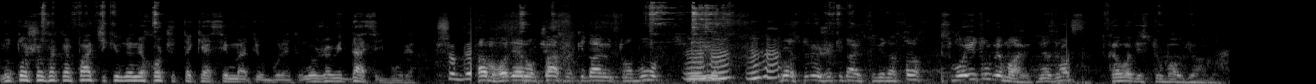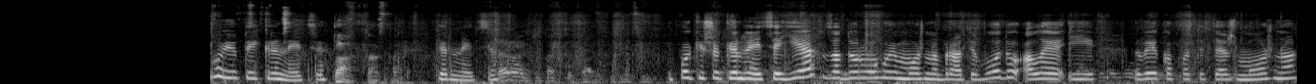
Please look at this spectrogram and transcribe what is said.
Ну то, що закарпатчики вони не хочуть таке 7 метрів бурити, вони вже від 10 бурять. Щоб Там годину в часу кидають трубу свою, просто ви вже кидають собі насос. Свої труби мають, не зразу. Кого десь труба в діаметрі. Другою ти криниця. Так, так, так. Керниця. Поки що керниця є за дорогою, можна брати воду, але і викопати теж можна.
